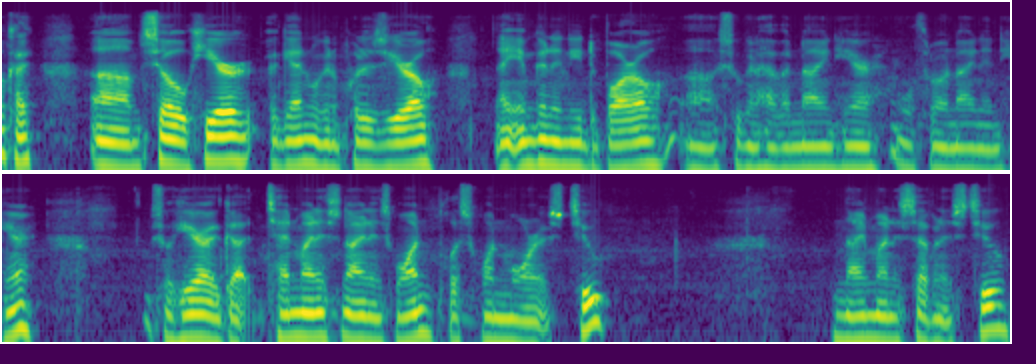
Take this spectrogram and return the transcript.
Okay, um, so here again we're going to put a 0. I am going to need to borrow, uh, so we're going to have a 9 here, we'll throw a 9 in here. So here I've got 10 minus 9 is 1, plus 1 more is 2. 9 minus 7 is 2,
